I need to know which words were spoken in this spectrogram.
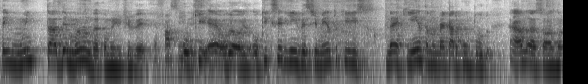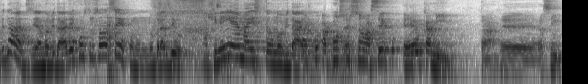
tem muita demanda, como a gente vê. É fácil O que, é, o, o que, que seria investimento que, né, que entra no mercado com tudo? Ah, são as novidades. E a novidade é a construção a seco no, no Brasil. Acho que nem sim. é mais tão A, novidade. co- a construção a seco é o caminho. Tá? É, assim,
